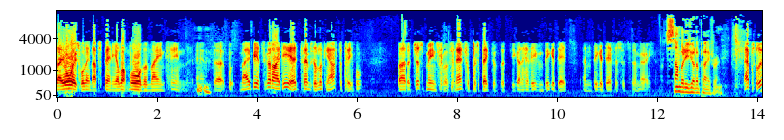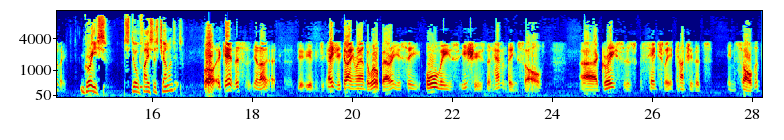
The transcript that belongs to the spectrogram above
they always will end up spending a lot more than they intend. Mm-hmm. And uh, maybe it's a good idea in terms of looking after people, but it just means from a financial perspective that you're going to have even bigger debts and bigger deficits in America. Somebody's got to pay for it. Absolutely. Greece still faces challenges? Well, again, this, you know, you, as you're going around the world, Barry, you see all these issues that haven't been solved. Uh, Greece is essentially a country that's insolvent.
